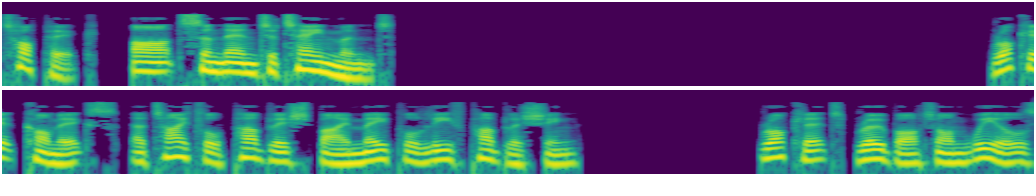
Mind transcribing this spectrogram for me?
Topic: Arts and entertainment. Rocket Comics, a title published by Maple Leaf Publishing. Rocket, Robot on Wheels,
